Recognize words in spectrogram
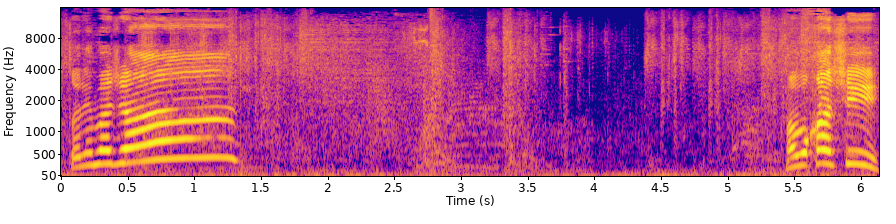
اعطوني مجال ما بقى شيء.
